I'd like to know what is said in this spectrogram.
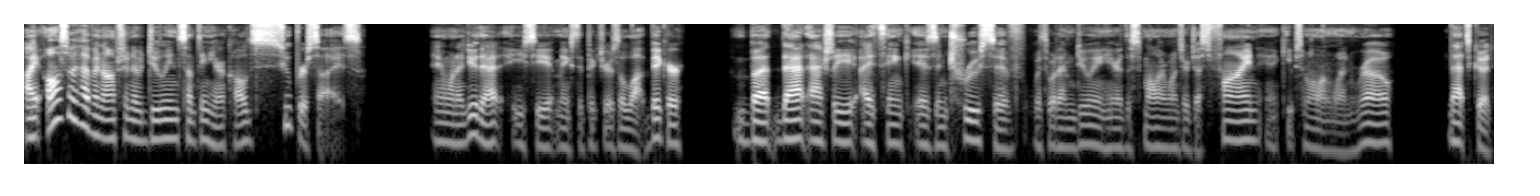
I also have an option of doing something here called supersize. And when I do that, you see it makes the pictures a lot bigger. But that actually, I think, is intrusive with what I'm doing here. The smaller ones are just fine, and it keeps them all in one row. That's good.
